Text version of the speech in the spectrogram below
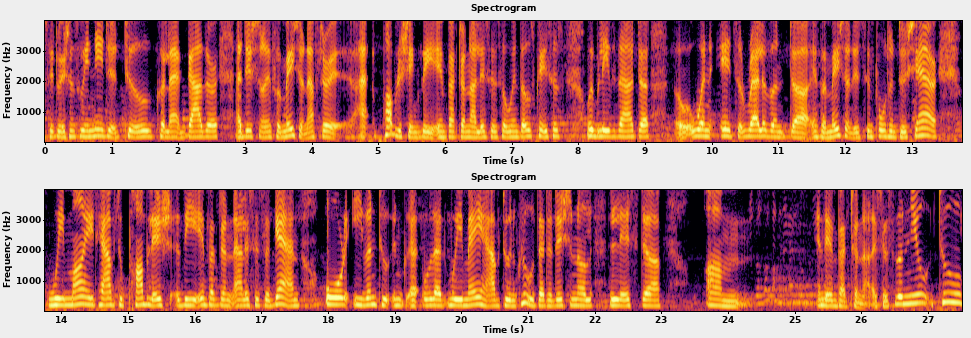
situations, we needed to collect, gather additional information after uh, publishing the impact analysis. So in those cases, we believe that uh, when it's relevant uh, information, it's important to share. We might have to publish the impact analysis again, or even to uh, that we may have to include that additional list um, in the impact analysis. The new two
